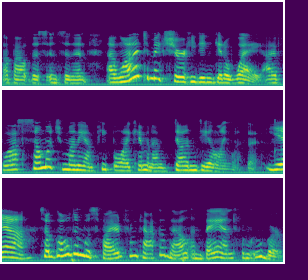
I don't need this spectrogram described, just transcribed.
about this incident, I wanted to make sure he didn't get away. I've lost so much money on people like him and I'm done dealing with it. yeah. So Golden was fired from Taco Bell and banned from Uber.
